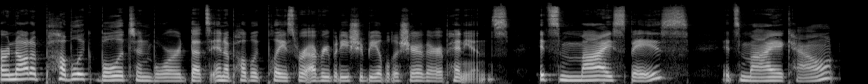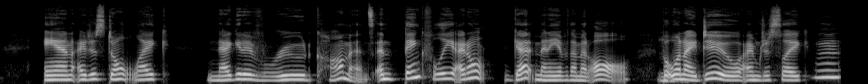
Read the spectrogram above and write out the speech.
are not a public bulletin board that's in a public place where everybody should be able to share their opinions. It's my space, it's my account, and I just don't like negative, rude comments. And thankfully, I don't get many of them at all. But when I do, I'm just like, mm,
